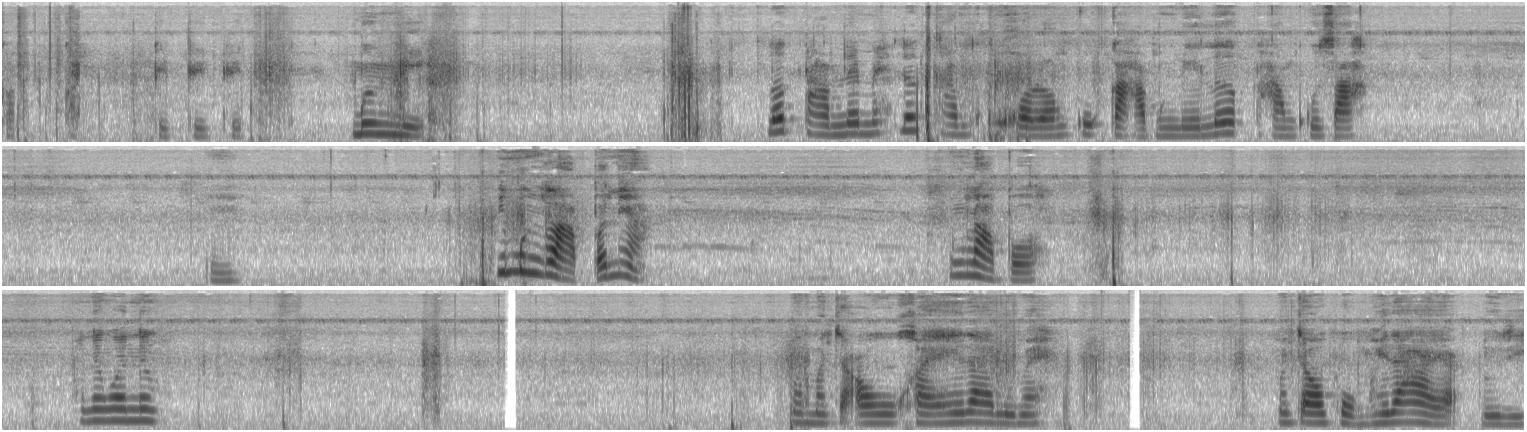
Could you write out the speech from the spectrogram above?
กับกับปิดปิดปิดมึงนี่เลิกตามได้ไหมเลิกตามกูขอร้องกูกราบมึงเลยเลิกตามกูซะนี่มึงหลับปะเนี่ย มึงหลับปะวันนึงวันนึงมันมันจะเอาใครให้ได้รู้ไหม มันจะเอาผมให้ได้อะดูดิ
